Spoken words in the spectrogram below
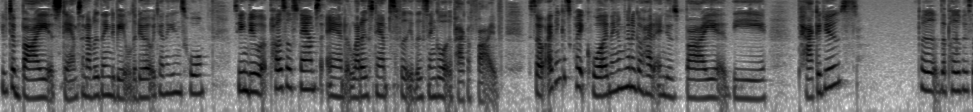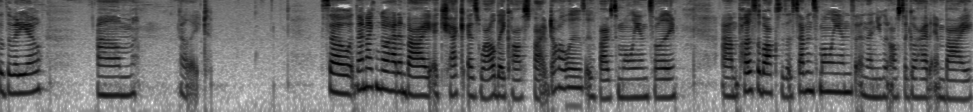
You have to buy stamps and everything to be able to do it, which I think is cool. So you can do puzzle stamps and letter stamps for either single or a pack of five. So I think it's quite cool. I think I'm to go ahead and just buy the packages for the purpose of the video. Um, alright. So then I can go ahead and buy a check as well. They cost $5 or 5 simoleons, sorry. Um, postal boxes are 7 simoleons, and then you can also go ahead and buy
